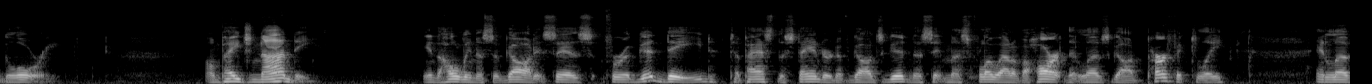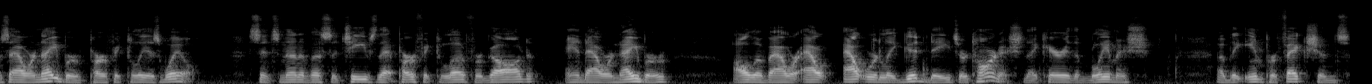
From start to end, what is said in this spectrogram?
glory. On page 90 in the holiness of God, it says, For a good deed to pass the standard of God's goodness, it must flow out of a heart that loves God perfectly and loves our neighbor perfectly as well. Since none of us achieves that perfect love for God and our neighbor, all of our out, outwardly good deeds are tarnished. They carry the blemish of the imperfections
